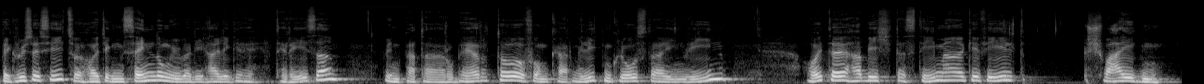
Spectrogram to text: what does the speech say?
Ich begrüße Sie zur heutigen Sendung über die heilige Teresa. Ich bin Pater Roberto vom Karmelitenkloster in Wien. Heute habe ich das Thema gewählt Schweigen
